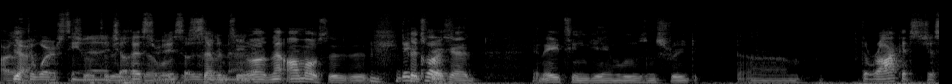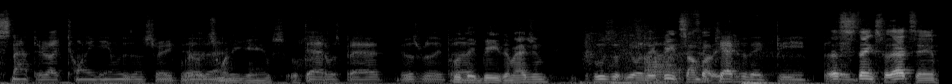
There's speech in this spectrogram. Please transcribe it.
are like Yeah. the worst team So in NHL history. Devils. So it doesn't really seventeen. Well, not almost. The, the Pittsburgh close. had an 18-game losing streak. Um, The Rockets just snapped their like 20 game losing streak. The really 20 games. Ugh. Dad was bad. It was really bad. Who they beat? Imagine who's the, you know, they Uh, beat somebody. Forget who they beat. That they, stinks for that team.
